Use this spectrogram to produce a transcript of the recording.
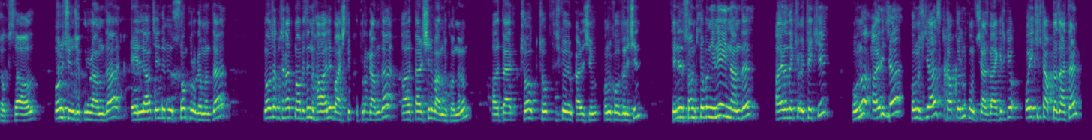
Çok sağ ol. 13. programda 56 Eylül'ün son programında Ne olacak bu sakat muhabbetin hali başlıklı programda Alper Şirvan'dı konuğum. Alper çok çok teşekkür ederim kardeşim konuk olduğun için. Senin son kitabın yeni yayınlandı. Aynadaki Öteki. Onu ayrıca konuşacağız. Kitaplarını konuşacağız belki. Çünkü o iki kitapta zaten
